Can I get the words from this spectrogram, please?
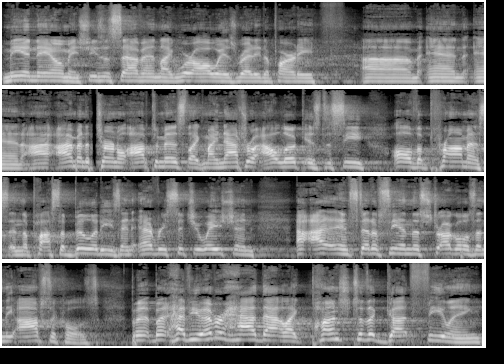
me and Naomi, she's a seven. Like, we're always ready to party. Um, and and I, am an eternal optimist. Like my natural outlook is to see all the promise and the possibilities in every situation I, instead of seeing the struggles and the obstacles. But, but have you ever had that like punch to the gut feeling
